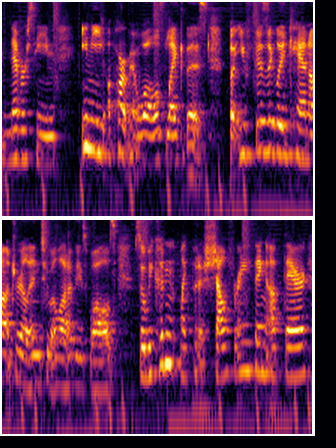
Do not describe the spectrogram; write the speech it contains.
never seen any apartment walls like this, but you physically cannot drill into a lot of these walls. So we couldn't like put a shelf or anything up there,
